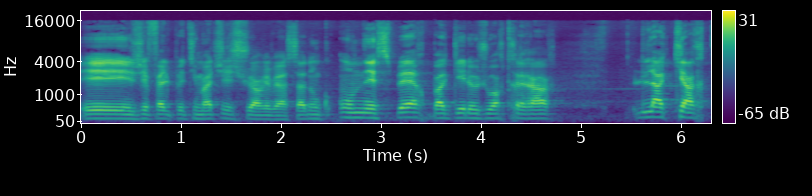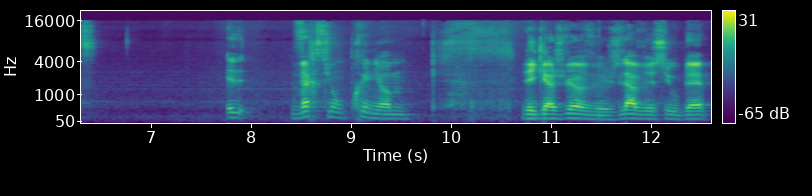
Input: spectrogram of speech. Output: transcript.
Et j'ai fait le petit match et je suis arrivé à ça. Donc on espère baguer le joueur très rare. La carte. Version premium. Les gars, je la veux. Je la veux, s'il vous plaît.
